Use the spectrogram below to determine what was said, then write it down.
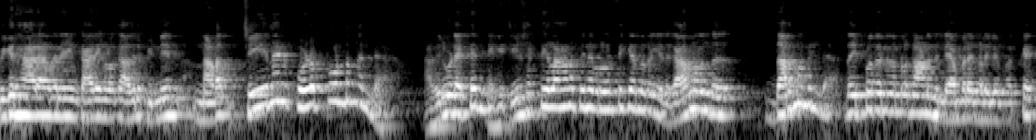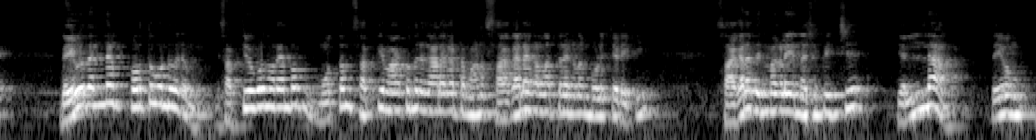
വിഗ്രഹാരാധനയും കാര്യങ്ങളൊക്കെ അതിൽ പിന്നെയും നട ചെയ്യുന്നതിന് കുഴപ്പമുണ്ടെന്നല്ല. അതിലൂടെയൊക്കെ നെഗറ്റീവ് ശക്തികളാണ് പിന്നെ പ്രവർത്തിക്കാൻ തുടങ്ങിയത്. കാരണം എന്ത്? ധർമ്മമില്ല. അത് ഇപ്പൊ തന്നെ നമ്മൾ കാണുന്നില്ല അമ്പലങ്ങളിലും ഒക്കെ. ദൈവതെല്ലാം പുറത്തു കൊണ്ടുവരും. സത്യയോഗം എന്ന് പറയുമ്പോൾ മൊത്തം സത്യമാക്കുന്ന ഒരു കാലഘട്ടമാണ് സകല കള്ളത്തരങ്ങളും പൊളിച്ചടുക്കി സകല തിന്മകളെയും നശിപ്പിച്ച് എല്ലാം ദൈവം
